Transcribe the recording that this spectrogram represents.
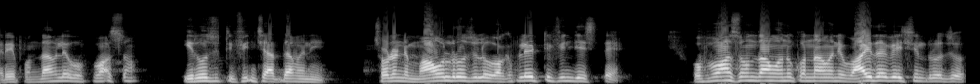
రేపు ఉందాంలే ఉపవాసం. ఈరోజు టిఫిన్ చేద్దామని. చూడండి మామూలు రోజులు ఒక ప్లేట్ టిఫిన్ చేస్తే ఉపవాసం ఉందాం అనుకున్నామని వాయిదా వేసిన రోజు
